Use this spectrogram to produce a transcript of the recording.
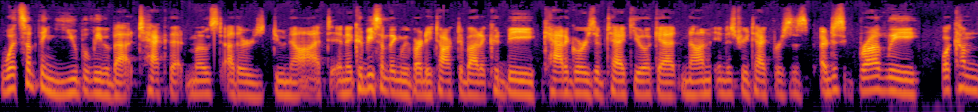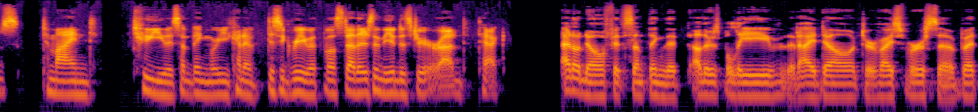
what's something you believe about tech that most others do not? And it could be something we've already talked about. It could be categories of tech. You look at non industry tech versus, or just broadly, what comes to mind to you as something where you kind of disagree with most others in the industry around tech? I don't know if it's something that others believe that I don't or vice versa, but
